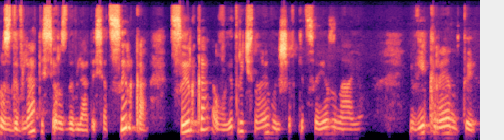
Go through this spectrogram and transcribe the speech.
Роздивлятися, роздивлятися. Цирка, цирка витричної вишивки, це я знаю. Вікренти,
